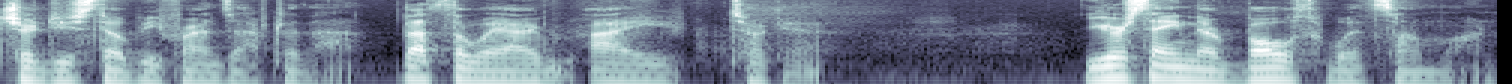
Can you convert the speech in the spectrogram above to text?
Should you still be friends after that? That's the way I I took it. You're saying they're both with someone.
